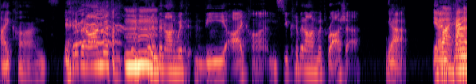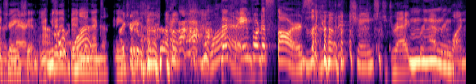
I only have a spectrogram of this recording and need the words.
icons. You could have been on with you could have been on with the icons. You could have been on with Raja. Yeah. If Pen- I had penetration. You You could have could've been the next I penetration. won. Let's aim for the stars. You could have changed drag for Mhm. everyone.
